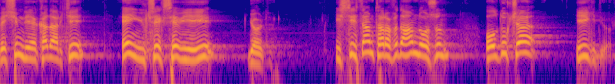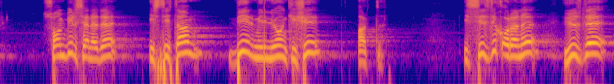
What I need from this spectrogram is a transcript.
Ve şimdiye kadar ki en yüksek seviyeyi gördü. İstihdam tarafı da hamdolsun oldukça iyi gidiyor. Son bir senede istihdam 1 milyon kişi arttı. İşsizlik oranı yüzde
